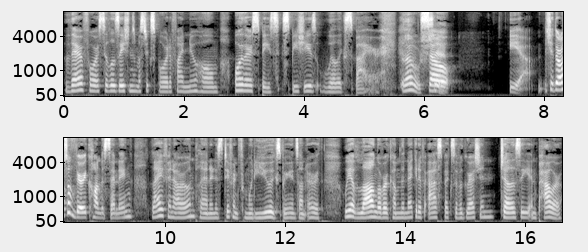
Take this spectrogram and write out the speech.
Therefore, civilizations must explore to find new home or their space species will expire. Oh So, shit! Yeah. They're also very condescending. Life in our own planet is different from what you experience on Earth. We have long overcome the negative aspects of aggression, jealousy, and power,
